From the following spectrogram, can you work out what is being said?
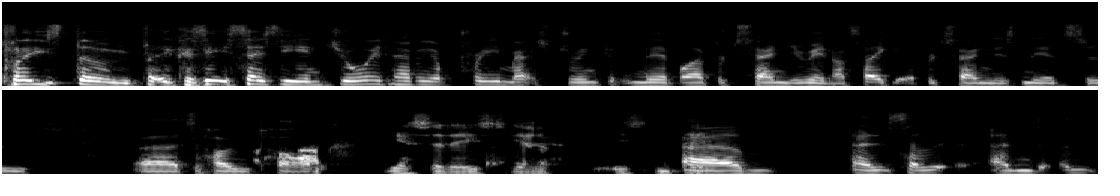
Please do, because it says he enjoyed having a pre-match drink at the nearby Britannia Inn. I take it the Britannia is near to uh, to Home Park. Yes, it is. Yeah. Um, and so, and, and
